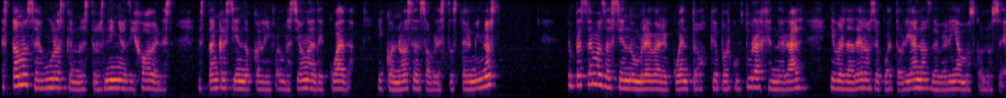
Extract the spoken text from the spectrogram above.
¿Estamos seguros que nuestros niños y jóvenes están creciendo con la información adecuada y conocen sobre estos términos? Empecemos haciendo un breve recuento que por cultura general y verdaderos ecuatorianos deberíamos conocer.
